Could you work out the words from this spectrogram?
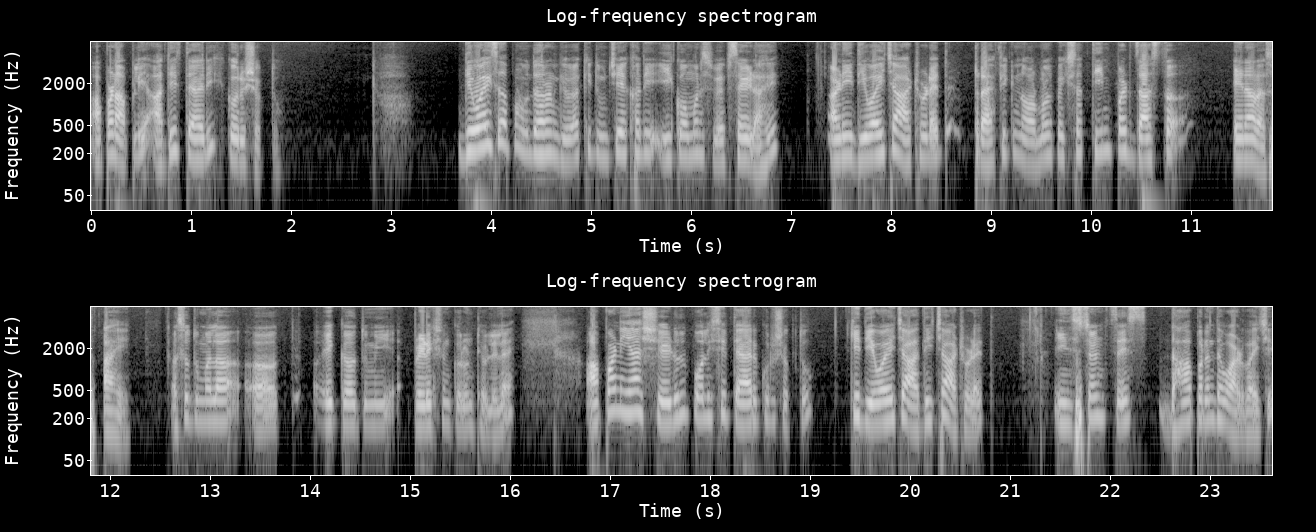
आपण आपली आधीच तयारी करू शकतो. दिवाळीचं आपण उदाहरण घेऊया की तुमची एखादी ई कॉमर्स वेबसाईट आहे आणि दिवाळीच्या आठवड्यात ट्रॅफिक नॉर्मलपेक्षा तीन पट जास्त येणार आहे. असं तुम्हाला एक तुम्ही प्रिडिक्शन करून ठेवलेलं आहे. आपण या शेड्यूल पॉलिसी तयार करू शकतो की दिवाळीच्या आधीच्या आठवड्यात इन्स्टंटसेस दहापर्यंत वाढवायचे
